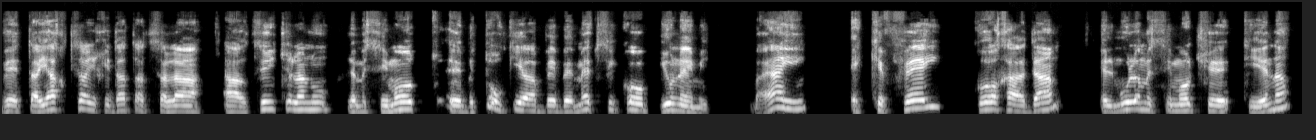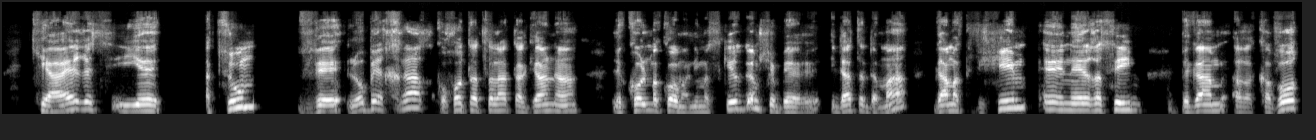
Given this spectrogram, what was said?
ואת היחצ"א, יחידת ההצלה הארצית שלנו, למשימות uh, בטורקיה, במקסיקו, you name it. הבעיה היא היקפי כוח האדם אל מול המשימות שתהיינה, כי ההרס יהיה עצום, ולא בהכרח כוחות ההצלה תגענה לכל מקום. אני מזכיר גם שברעידת אדמה, גם הכבישים אה, נהרסים, וגם הרכבות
